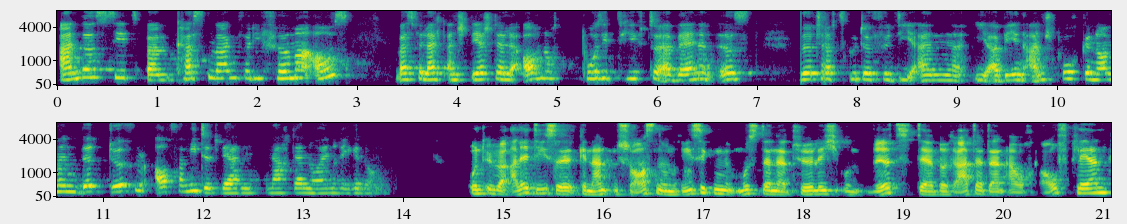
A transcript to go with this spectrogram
Anders sieht es beim Kastenwagen für die Firma aus. Was vielleicht an der Stelle auch noch positiv zu erwähnen ist, Wirtschaftsgüter, für die ein IAB in Anspruch genommen wird, dürfen auch vermietet werden nach der neuen Regelung. Und über alle diese genannten Chancen und Risiken muss dann natürlich und wird der Berater dann auch aufklären.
